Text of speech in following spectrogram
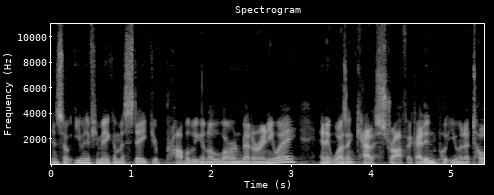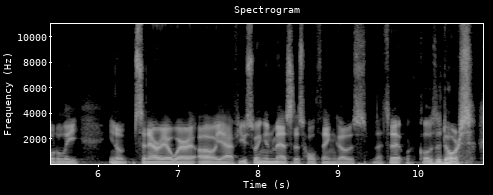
And so even if you make a mistake, you're probably going to learn better anyway. And it wasn't catastrophic. I didn't put you in a totally, you know, scenario where, oh, yeah, if you swing and miss, this whole thing goes, that's it. We'll close the doors.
